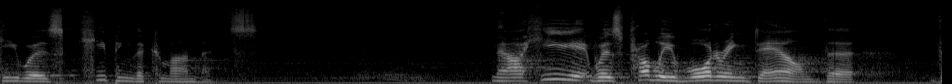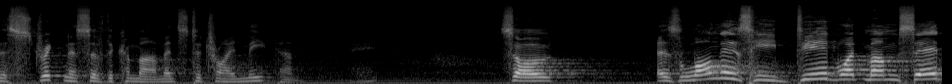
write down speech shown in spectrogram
he was keeping the commandments. Now, he was probably watering down the, the strictness of the commandments to try and meet them. Okay? So, as long as he did what mum said,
